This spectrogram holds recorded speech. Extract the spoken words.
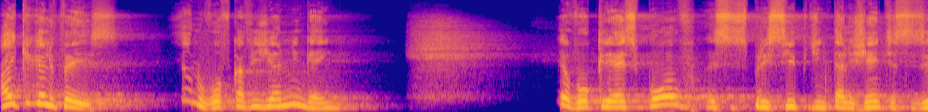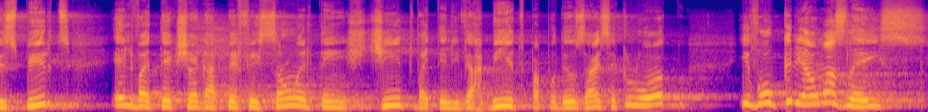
Aí o que, que ele fez? Eu não vou ficar vigiando ninguém. Eu vou criar esse povo, esses princípios de inteligência, esses espíritos. Ele vai ter que chegar à perfeição, ele tem instinto, vai ter livre-arbítrio para poder usar isso, aquilo, outro. E vou criar umas leis.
